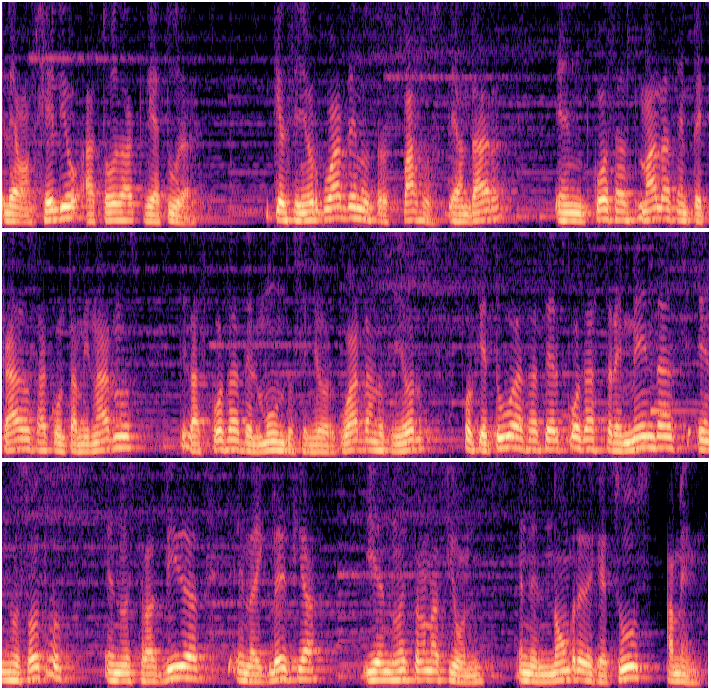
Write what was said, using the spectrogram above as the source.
el Evangelio a toda criatura. Y que el Señor guarde nuestros pasos de andar en cosas malas, en pecados, a contaminarnos de las cosas del mundo, Señor. Guárdanos, Señor, porque tú vas a hacer cosas tremendas en nosotros, en nuestras vidas, en la iglesia y en nuestra nación. En el nombre de Jesús, amén.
